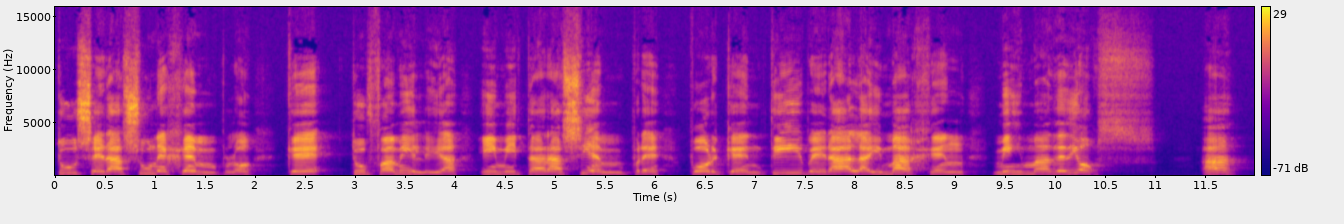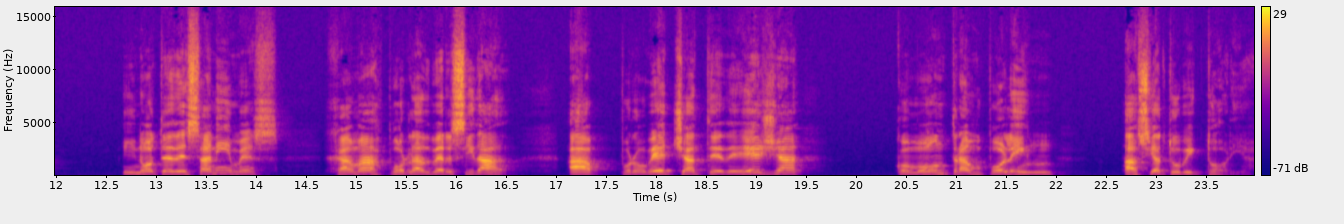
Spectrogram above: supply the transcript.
tú serás un ejemplo que tu familia imitará siempre, porque en ti verá la imagen misma de Dios. Ah, y no te desanimes jamás por la adversidad. Aprovechate de ella como un trampolín hacia tu victoria.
